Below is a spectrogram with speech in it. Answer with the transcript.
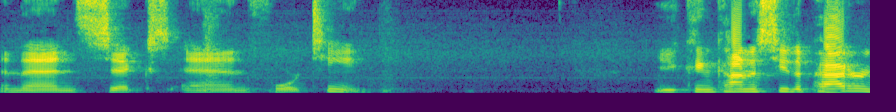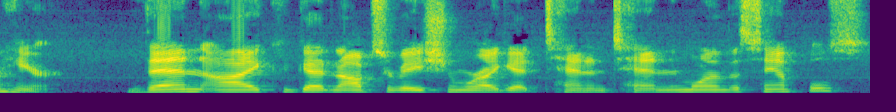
and then 6 and 14. You can kind of see the pattern here. Then I could get an observation where I get 10 and 10 in one of the samples.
